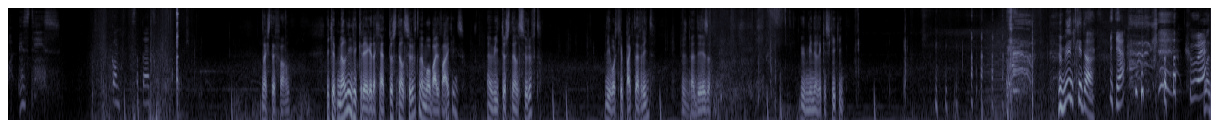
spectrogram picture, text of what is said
Wat is dit? Kom, stap uit. Dag Stefan. Ik heb melding gekregen dat jij te snel surft met Mobile Vikings. En wie te snel surft, die wordt gepakt, hè vriend. Dus bij deze. Uw minnelijke schikking. Meent je dat? Ja. Goed hè? Maar,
